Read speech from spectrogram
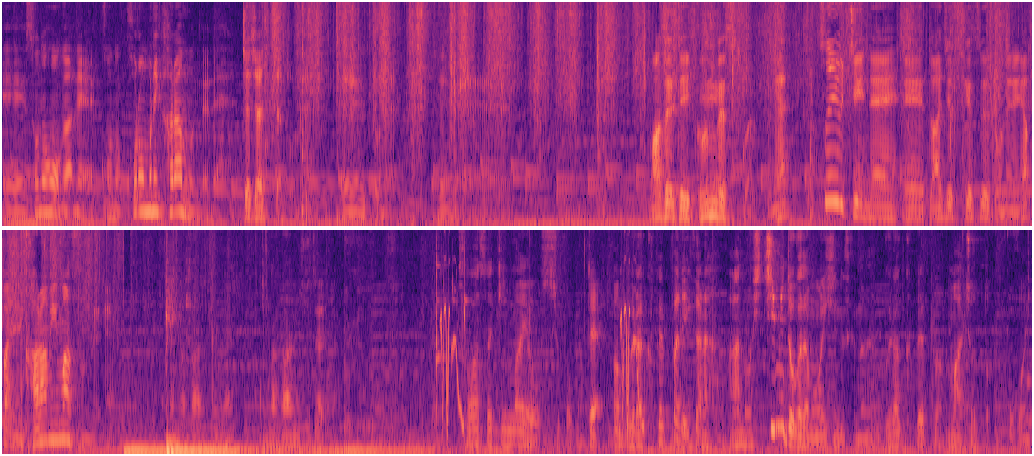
えー、その方がね、この衣に絡むんでね、じゃじゃっちゃとね、えっとね、えー、混ぜていくんです、こうやってね。熱いうちにね、えっと、味付けするとね、やっぱりね、絡みますんでね。こんな感じね、こんな感じで。川崎マヨを絞って、まあ、ブラックペッパーでいいかな。あの、七味とかでも美味しいんですけどね、ブラックペッパー、まあちょっとここに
